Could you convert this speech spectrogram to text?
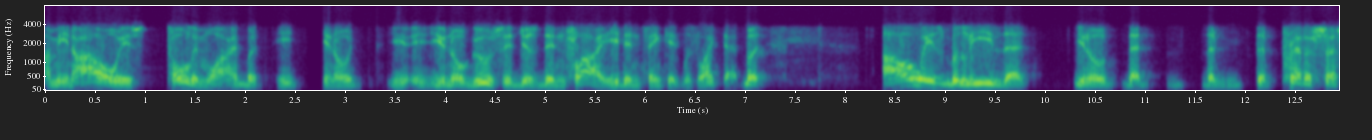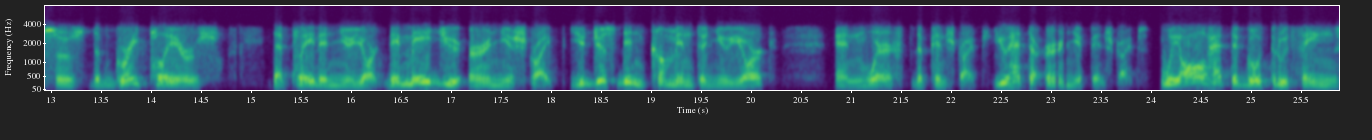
I mean i always told him why but he you know you, you know goose it just didn't fly. He didn't think it was like that. But i always believe that you know that the the predecessors the great players that played in new york they made you earn your stripe you just didn't come into new york and wear the pinstripes you had to earn your pinstripes we all had to go through things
